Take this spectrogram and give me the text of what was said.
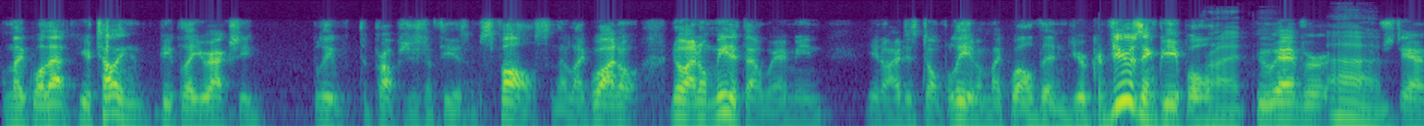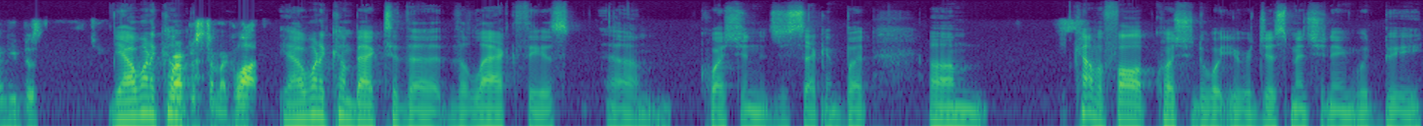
I'm like, "Well, that you're telling people that you actually believe the proposition of theism is false," and they're like, "Well, I don't, no, I don't mean it that way. I mean, you know, I just don't believe." I'm like, "Well, then you're confusing people right. who ever uh, understand yeah, I want to come. Yeah, I want to come back to the the lack theist um, question in just a second, but um, kind of a follow up question to what you were just mentioning would be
